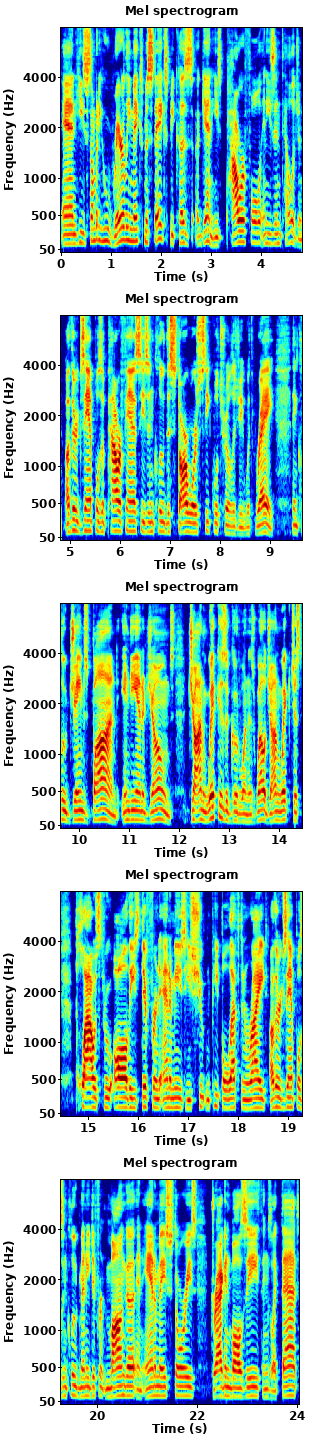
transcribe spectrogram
And he's somebody who rarely makes mistakes because, again, he's powerful and he's intelligent. Other examples of power fantasies include the Star Wars sequel trilogy with Rey. They include James Bond, Indiana Jones. John Wick is a good one as well. John Wick just plows through all these different enemies. He's shooting people left and right. Other examples include many different manga and anime stories, Dragon Ball Z, things like that.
